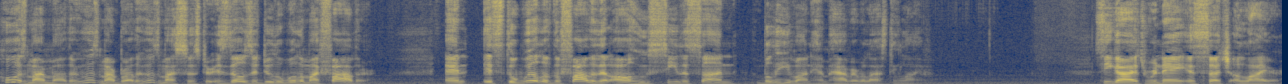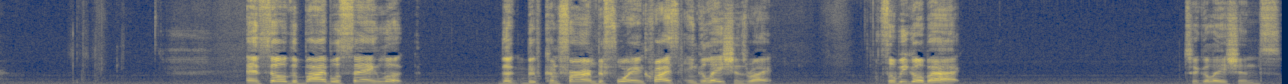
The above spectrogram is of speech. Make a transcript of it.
Who is my mother? Who's my brother? Who's my sister? Is those that do the will of my Father. And it's the will of the Father that all who see the Son believe on him have everlasting life. See, guys, Renee is such a liar. And so the Bible's saying, look, the confirmed before in Christ in Galatians, right? So we go back to Galatians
